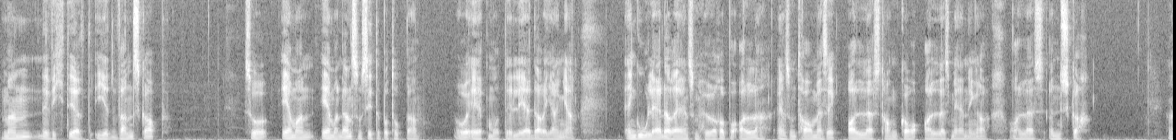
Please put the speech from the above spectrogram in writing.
Men det er viktig at i et vennskap så er man, er man den som sitter på toppen og er på en måte leder i gjengen. En god leder er en som hører på alle, en som tar med seg alles tanker og alles meninger og alles ønsker. Så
